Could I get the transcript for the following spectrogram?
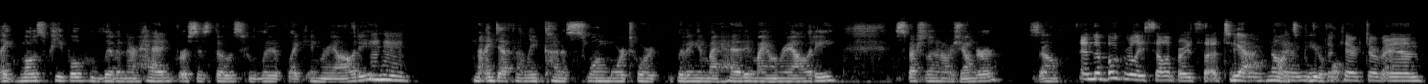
like most people who live in their head versus those who live like in reality. mhm. And I definitely kind of swung more toward living in my head in my own reality, especially when I was younger. So And the book really celebrates that too. Yeah, no, it's beautiful. The character of Anne.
